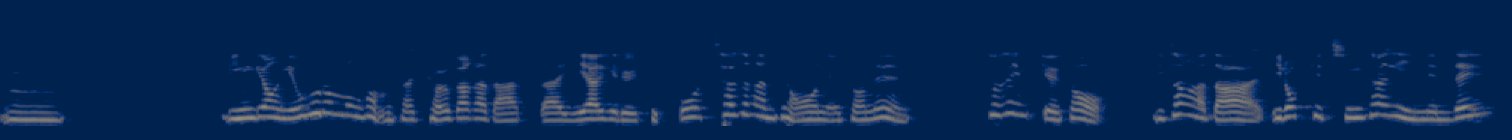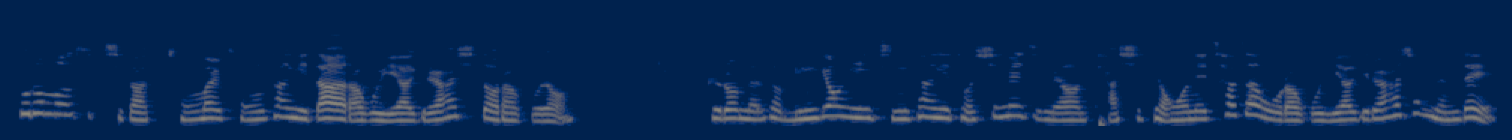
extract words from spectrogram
음, 민경이 호르몬 검사 결과가 나왔다 이야기를 듣고 찾아간 병원에서는 선생님께서 이상하다. 이렇게 증상이 있는데 호르몬 수치가 정말 정상이다 라고 이야기를 하시더라고요. 그러면서 민경이 증상이 더 심해지면 다시 병원에 찾아오라고 이야기를 하셨는데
